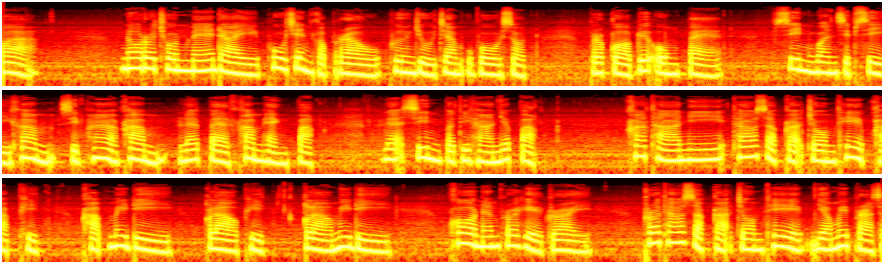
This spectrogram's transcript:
ว่า นรชนแม้ใดผู้เช่นกับเราพึงอยู่จำอุโบสถ ประกอบด้วยองค์ 8 สิ้นวันสิบสี่ค่ำสิบห้าค่ำและแปดค่ำแห่งปัก และสิ้นปฏิหารยปักคาถานี้เท้าสักกะจอมเทพขับผิด ขับไม่ดี กล่าวผิด กล่าวไม่ดี ข้อนั้นเพราะเหตุไร เพราะเท้าสักกะจอมเทพยังไม่ปราศ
